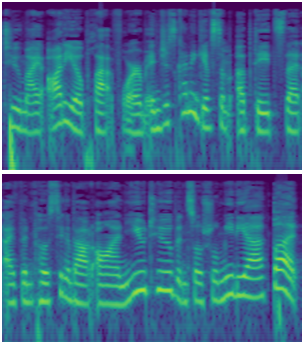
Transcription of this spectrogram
to my audio platform and just kind of give some updates that I've been posting about on YouTube and social media. But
